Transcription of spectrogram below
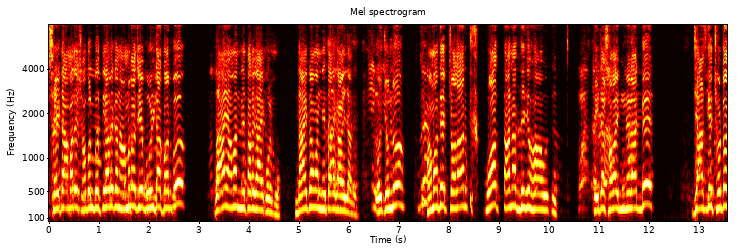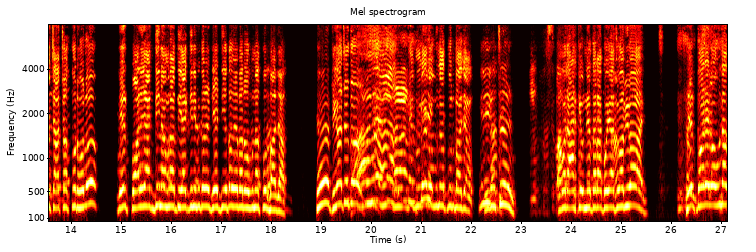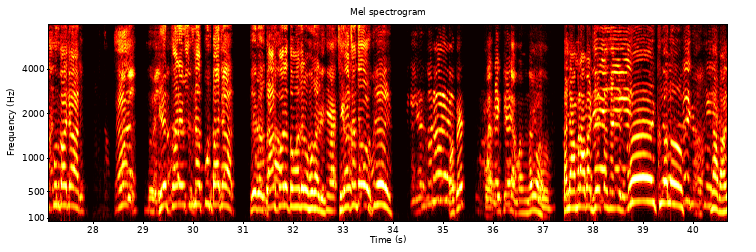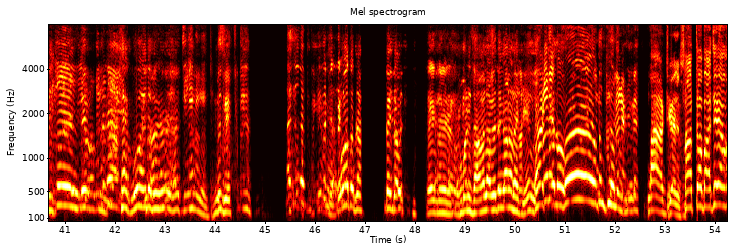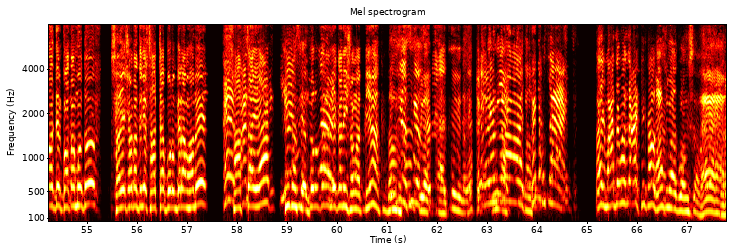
সেটা আমাদের সফল করতে হবে কেন আমরা যে ভুলটা করব, দায় আমার নেতার গায়ে পড়ব। দায় তো আমার নেতার গায়ে যাবে। ওই জন্য আমাদের চলার পথ টানার দিকে হওয়া উচিত। এইটা সবাই মনে রাখবে। যে আজকে ছোট চা চত্বর হলো, এর পরে একদিন আমরা দুই একদিনের ভিতরে ডেট দিয়ে দেবো, এবার রঘুনাথপুর বাজার। ঠিক আছে তো। আমাদের রঘুনাথপুর বাজার। ঠিক আছে। আমাদের আর কেউ নেতারা কই আছো ভাবি ভাই? এরপরে রঘুনাথপুর বাজার। এরপরে রঘুনাথপুর বাজার। তারপরে তোমাদের ভোগালি ঠিক আছে তো? তাহলে আমরা আবার ডেটটা। এই, কি হলো? না ভাই ও তো যা- সাতটা বাজে আমাদের কথা মতো। সাড়ে ছটা থেকে সাতটা প্রোগ্রাম হবে। সাতটা এক। ঠিক আছে। প্রোগ্রাম এখানেই সমাপ্তি হ্যাঁ? এই মাঝে মাঝে আসি খাও। হ্যাঁ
